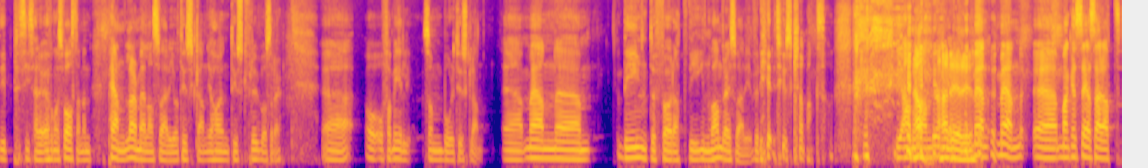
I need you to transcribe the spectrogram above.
det är precis här i övergångsfasen, men pendlar mellan Sverige och Tyskland. Jag har en tysk fru och sådär. Eh, och, och, familj som bor i Tyskland. Eh, men eh, det är inte för att vi är invandrare i Sverige, för det är det i Tyskland också. det är andra ja, anledningar. Ja, det det. Men, men man kan säga så här att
